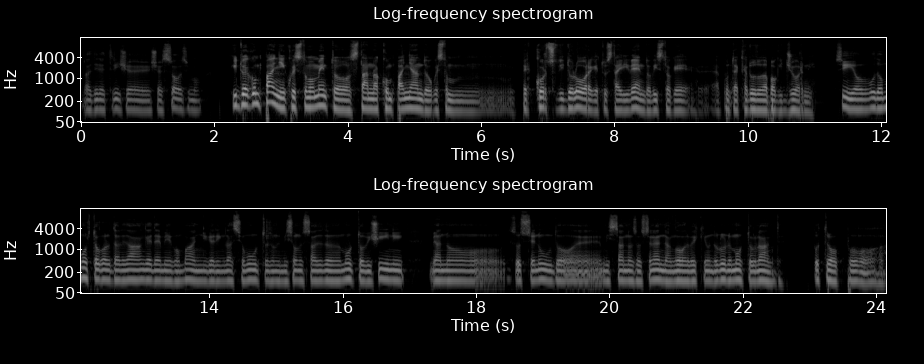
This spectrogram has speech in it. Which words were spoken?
la direttrice Cessosimo. I tuoi compagni in questo momento stanno accompagnando questo mm, percorso di dolore che tu stai vivendo, visto che eh, appunto è accaduto da pochi giorni. Sì, ho avuto molta cordialità anche dai miei compagni che ringrazio molto, sono, mi sono stati molto vicini, mi hanno sostenuto e mi stanno sostenendo ancora perché è un dolore molto grande purtroppo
